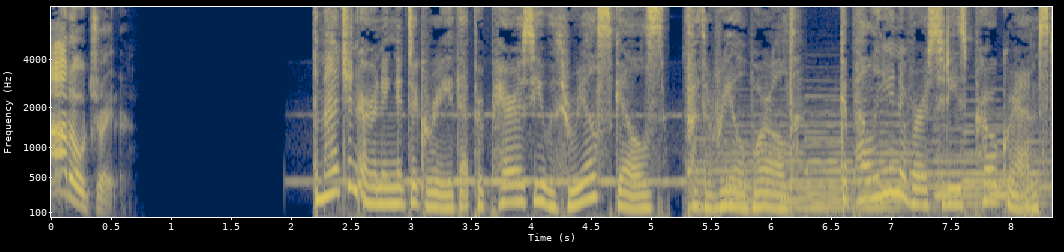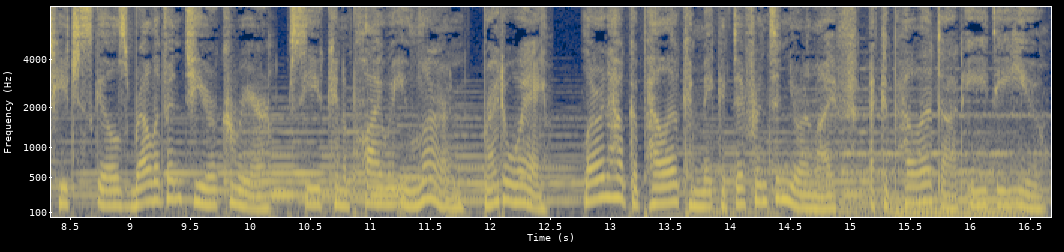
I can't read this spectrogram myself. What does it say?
Auto Trader. Imagine earning a degree that prepares you with real skills for the real world. Capella University's programs teach skills relevant to your career so you can apply what you learn right away. Learn how Capella can make a difference in your life at capella.edu.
